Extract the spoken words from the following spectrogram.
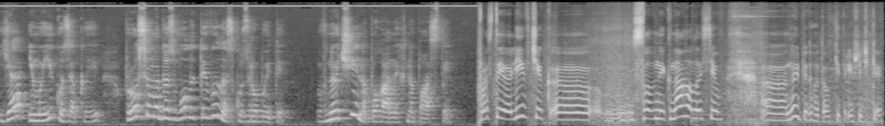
Я і мої козаки просимо дозволити вилазку зробити, вночі на поганих напасти. Простий олівчик, е, словник наголосів, е, ну і підготовки трішечки.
